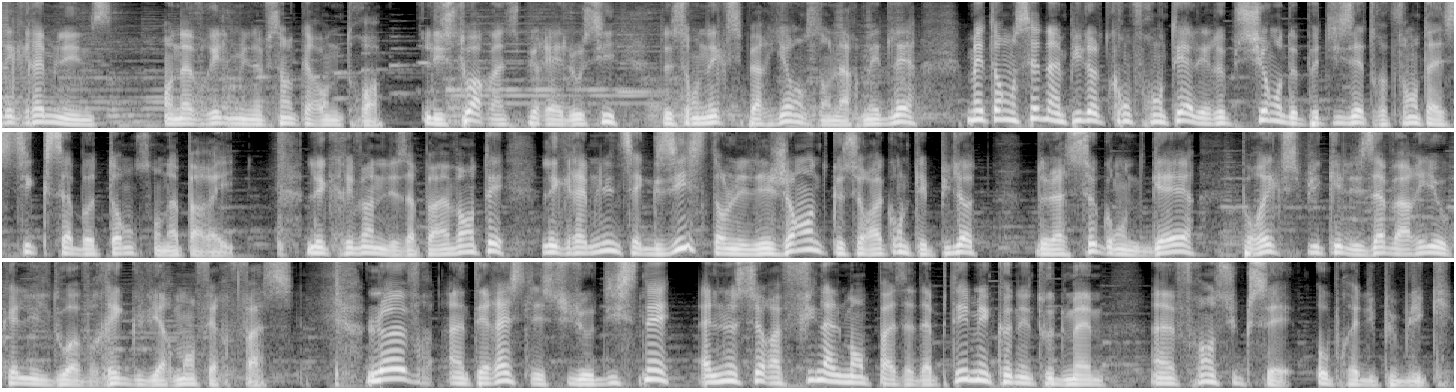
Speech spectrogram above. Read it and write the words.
Les Gremlins, en avril 1943. L'histoire, inspirée elle aussi de son expérience dans l'armée de l'air, met en scène un pilote confronté à l'éruption de petits êtres fantastiques sabotant son appareil. L'écrivain ne les a pas inventés. Les gremlins existent dans les légendes que se racontent les pilotes de la Seconde Guerre pour expliquer les avaries auxquelles ils doivent régulièrement faire face. L'œuvre intéresse les studios Disney, elle ne sera finalement pas adaptée mais connaît tout de même un franc succès auprès du public.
